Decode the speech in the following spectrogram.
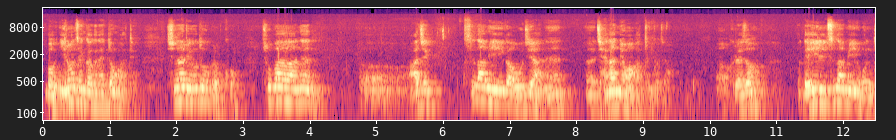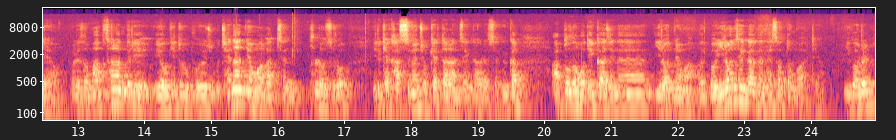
뭐 이런 생각은 했던 것 같아요. 시나리오도 그렇고 초반은 어, 아직 쓰나미가 오지 않은 어, 재난 영화 같은 거죠. 어, 그래서 내일 쓰나미 온대요. 그래서 막 사람들이 여기도 보여주고 재난 영화 같은 플롯으로 이렇게 갔으면 좋겠다라는 생각을 했어요. 그러니까 앞부분 어디까지는 이런 영화, 어, 뭐 이런 생각은 했었던 것 같아요. 이거를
